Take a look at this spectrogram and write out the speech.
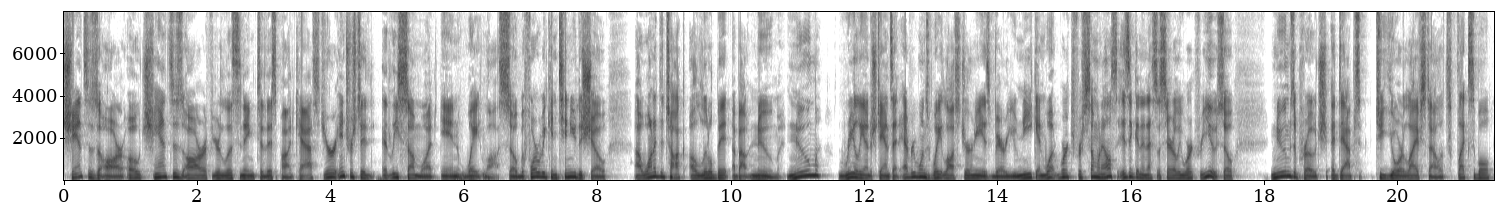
chances are, oh, chances are, if you're listening to this podcast, you're interested at least somewhat in weight loss. So before we continue the show, I wanted to talk a little bit about Noom. Noom really understands that everyone's weight loss journey is very unique, and what works for someone else isn't going to necessarily work for you. So Noom's approach adapts to your lifestyle. It's flexible,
